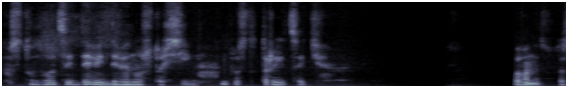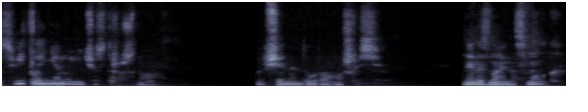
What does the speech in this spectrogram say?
по 129,97, ну, по 130. Погане тут освітлення, ну нічого страшного. Взагалі недорого щось. Не, не знаю на смак.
